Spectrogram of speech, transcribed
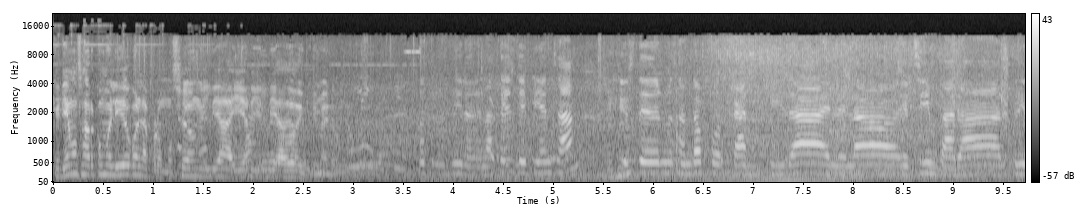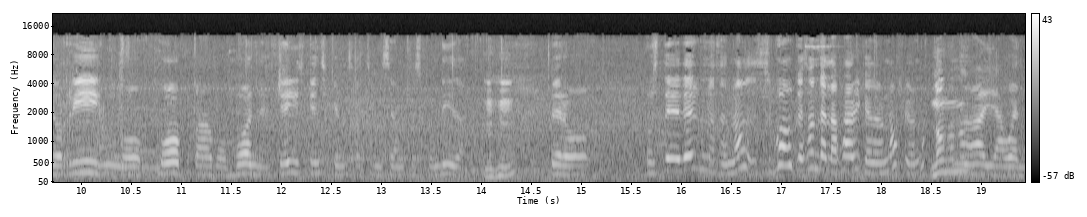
Queríamos saber cómo le ido con la promoción el día de ayer y el día de hoy primero. Nosotros, mira, la gente piensa que ustedes nos han dado por cantidad, el helado, el sin parar, frío rico, copa, bombones. Ellos piensan que nosotros nos hemos respondido. Ujú. Pero ustedes nos han, no, supongo que son de la fábrica de Onofrio, ¿no? No, no, no. Ah, ya, bueno.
